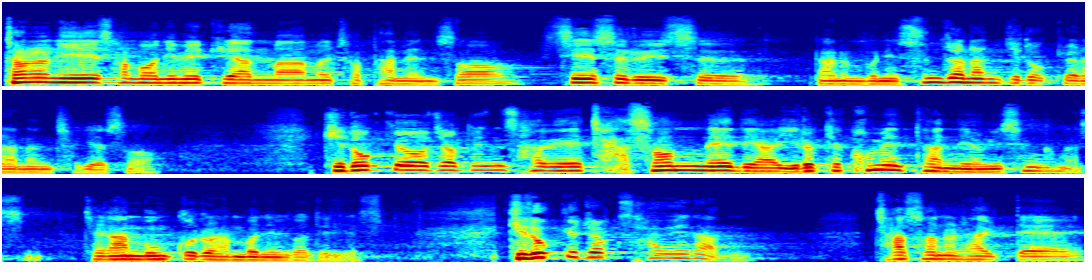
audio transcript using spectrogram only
저는 이 사모님의 귀한 마음을 접하면서 C.S. 루이스라는 분이 순전한 기독교라는 책에서 기독교적인 사회의 자선에 대하 이렇게 코멘트한 내용이 생각났습니다. 제가 한 문구를 한번 읽어드리겠습니다. 기독교적 사회란 자선을 할 때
